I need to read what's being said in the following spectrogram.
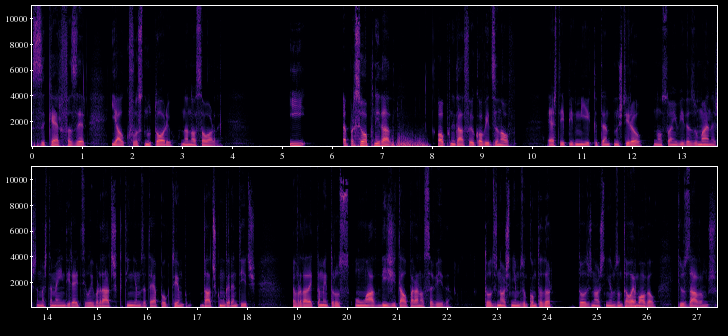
se quer fazer e algo que fosse notório na nossa ordem. E apareceu a oportunidade. A oportunidade foi o Covid-19. Esta epidemia que tanto nos tirou, não só em vidas humanas, mas também em direitos e liberdades que tínhamos até há pouco tempo dados como garantidos, a verdade é que também trouxe um lado digital para a nossa vida. Todos nós tínhamos um computador, todos nós tínhamos um telemóvel que usávamos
